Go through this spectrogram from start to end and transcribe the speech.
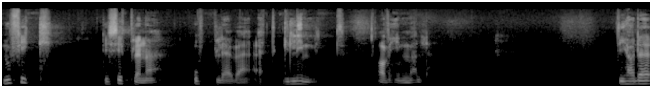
Nå fikk disiplene oppleve et glimt av himmel. De hadde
